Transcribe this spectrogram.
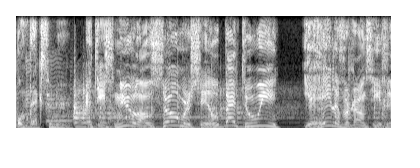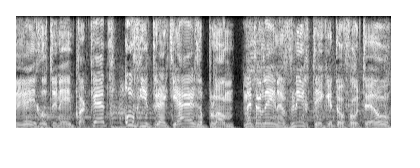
Ontdek ze nu. Het is nu al zomersale bij TUI. Je hele vakantie geregeld in één pakket? Of je trekt je eigen plan met alleen een vliegticket of hotel?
